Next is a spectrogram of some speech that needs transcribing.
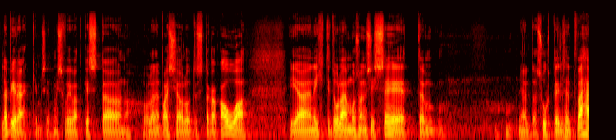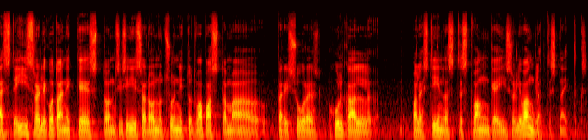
läbirääkimised, mis võivad kesta, noh, oleneb asjaoludest, väga kaua. ja tihti tulemus on siis see, et mm, nii-öelda suhteliselt väheste Iisraeli kodanike eest on siis Iisrael olnud sunnitud vabastama päris suurel hulgal palestiinlastest vange Iisraeli vanglatest näiteks.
